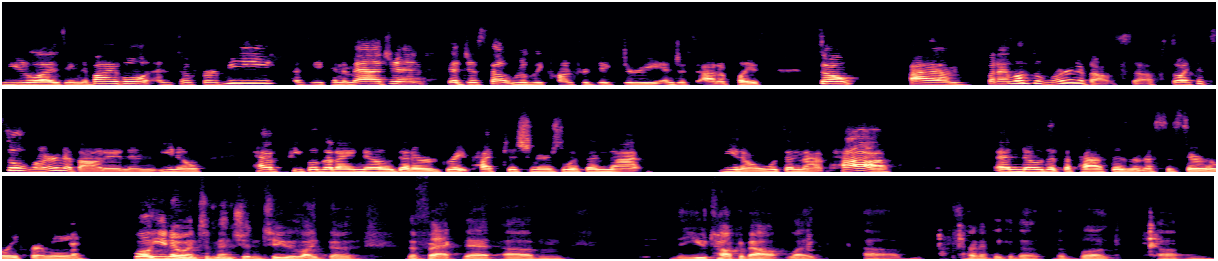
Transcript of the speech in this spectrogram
utilizing the bible. And so for me as you can imagine that just felt really contradictory and just out of place. So um but i love to learn about stuff so i could still learn about it and you know have people that i know that are great practitioners within that you know within that path and know that the path isn't necessarily for me Well, you know, and to mention too, like the the fact that um, you talk about like um, I'm trying to think of the the book. Um,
